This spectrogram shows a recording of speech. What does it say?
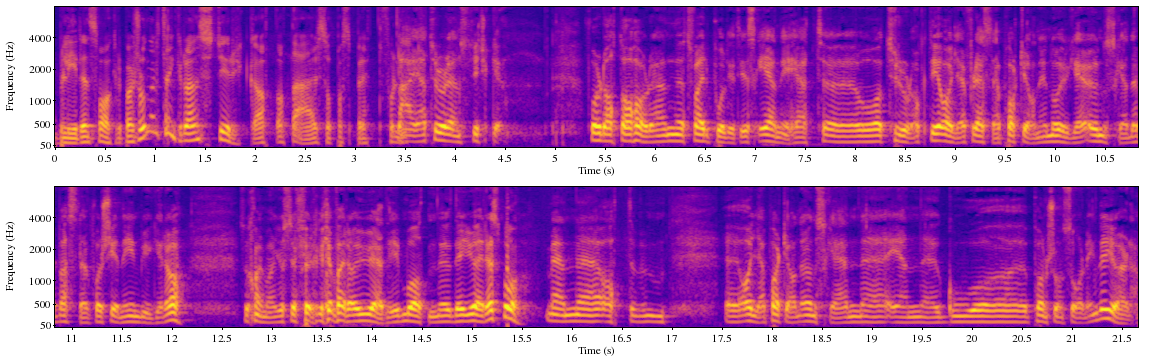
blir det en svakere pensjon, eller tenker du det er en styrke at, at det er såpass bredt forlik? Nei, jeg tror det er en styrke. For da, da har du en tverrpolitisk enighet, eh, og jeg tror nok de aller fleste partiene i Norge ønsker det beste for sine innbyggere. Så kan man jo selvfølgelig være uenig i måten det gjøres på, men eh, at eh, alle partiene ønsker en, eh, en god pensjonsordning, det gjør de.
